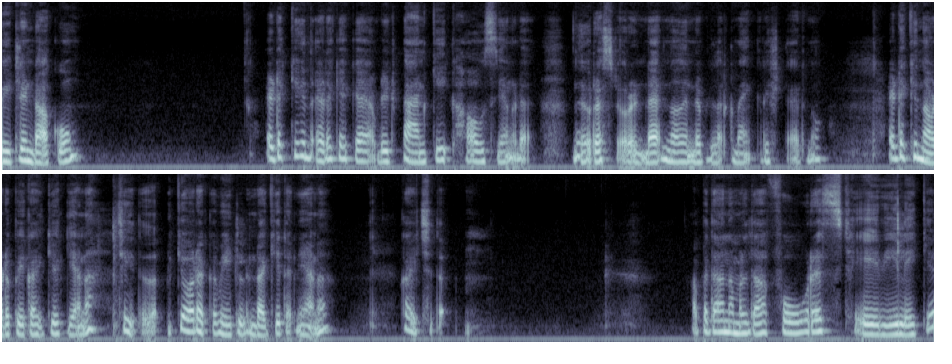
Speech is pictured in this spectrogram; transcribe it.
വീട്ടിലുണ്ടാക്കും. ഇടയ്ക്ക് ഇടയ്ക്കൊക്കെ അവിടെ ഒരു പാൻ കേക്ക് ഹൗസ് ഞങ്ങളുടെ റെസ്റ്റോറന്റ് ഉണ്ടായിരുന്നു. അതെന്റെ പിള്ളേർക്ക് ഭയങ്കര ഇഷ്ടമായിരുന്നു ഇടയ്ക്കൊന്ന് അവിടെ പോയി കഴിക്കുകയൊക്കെയാണ് ചെയ്തത്. മിക്കവാറൊക്കെ വീട്ടിലുണ്ടാക്കി തന്നെയാണ് കഴിച്ചത്. അപ്പോൾ ഇതാ നമ്മൾ ഇതാ ഫോറസ്റ്റ് ഏരിയയിലേക്ക്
